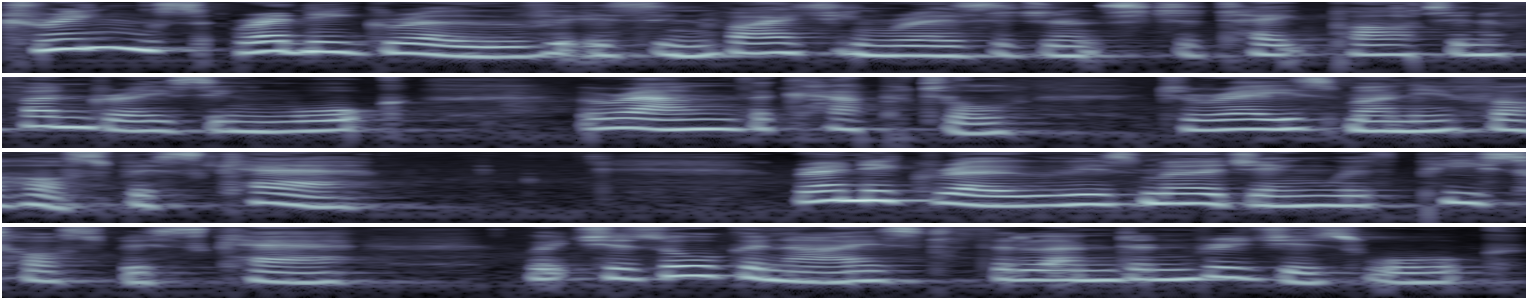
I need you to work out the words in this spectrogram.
Tring's Rennie Grove is inviting residents to take part in a fundraising walk around the capital to raise money for hospice care. Rennie Grove is merging with Peace Hospice Care, which has organised the London Bridges Walk.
